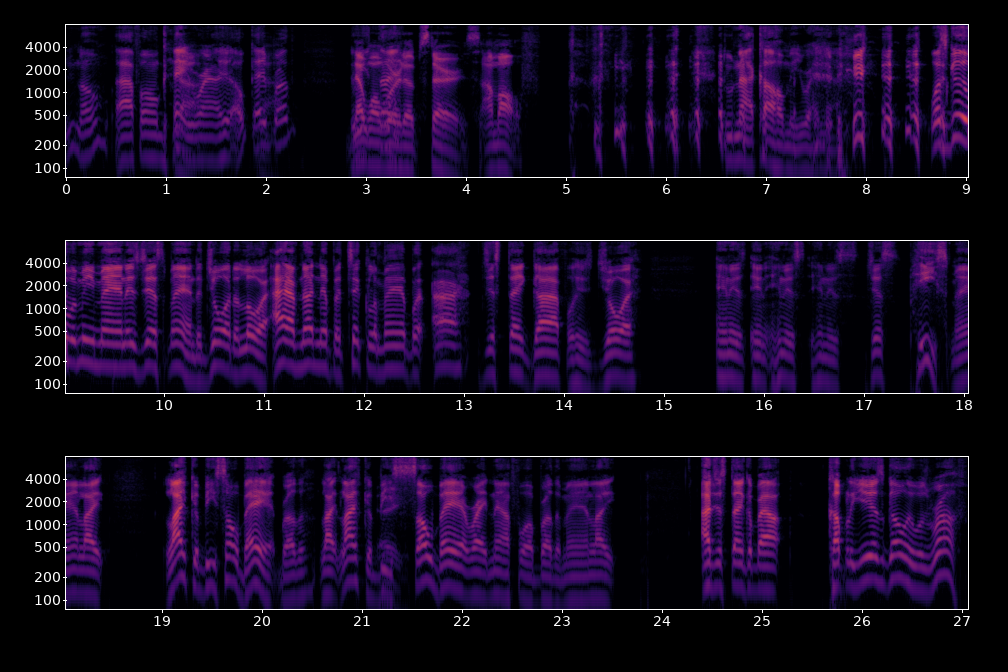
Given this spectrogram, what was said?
you know, iPhone game Nah. around here. Okay, Nah. brother. That one thing. word upstairs. I'm off. Do not call me right now. What's good with me, man? It's just, man, the joy of the Lord. I have nothing in particular, man, but I just thank God for His joy and His, and, and His, and His just peace, man. Like life could be so bad, brother. Like life could be Hey. so bad right now for a brother, man. Like I just think about a couple of years ago, it was rough.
